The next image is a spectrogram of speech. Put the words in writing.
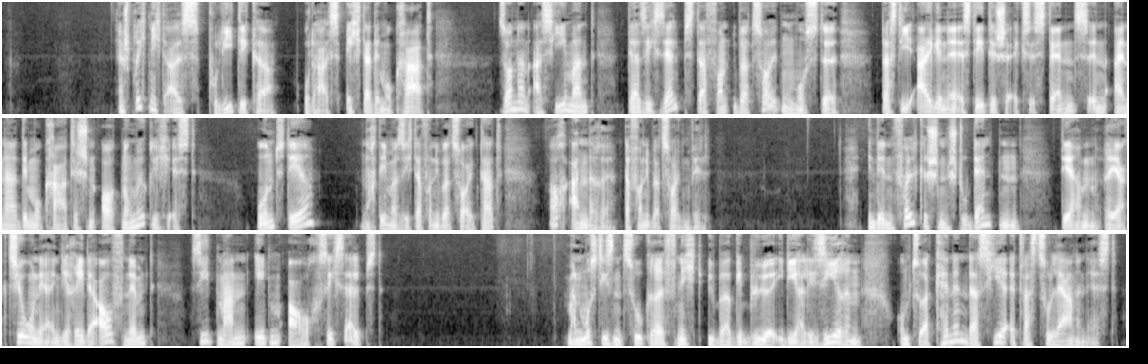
Er spricht nicht als Politiker oder als echter Demokrat, sondern als jemand, der sich selbst davon überzeugen musste, dass die eigene ästhetische Existenz in einer demokratischen Ordnung möglich ist, und der, nachdem er sich davon überzeugt hat, auch andere davon überzeugen will. In den völkischen Studenten, deren Reaktion er in die Rede aufnimmt, sieht man eben auch sich selbst. Man muss diesen Zugriff nicht über Gebühr idealisieren, um zu erkennen, dass hier etwas zu lernen ist.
